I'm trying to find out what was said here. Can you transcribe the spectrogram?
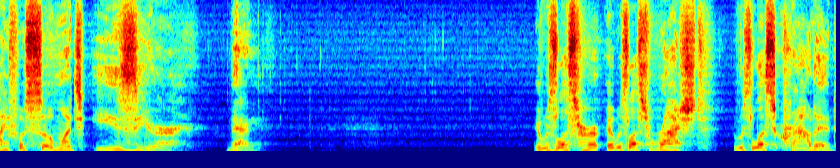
life was so much easier then. It was less hurt, it was less rushed, it was less crowded.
